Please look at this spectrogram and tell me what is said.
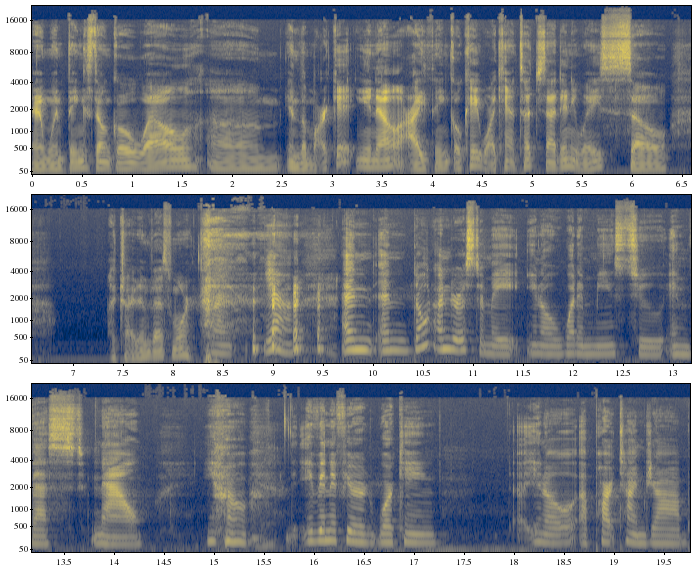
And when things don't go well um, in the market, you know, I think, okay, well, I can't touch that anyways, so I try to invest more. right. Yeah. and and don't underestimate, you know, what it means to invest now. You know, yeah. even if you're working, you know, a part-time job,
